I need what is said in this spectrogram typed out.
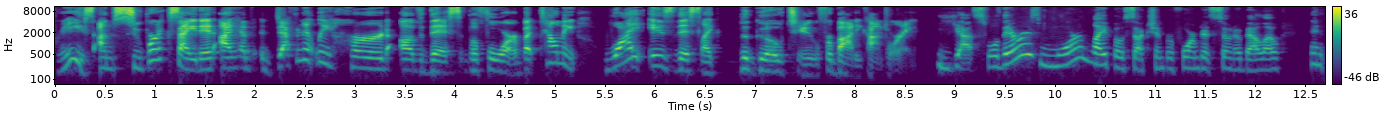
Grace, I'm super excited. I have definitely heard of this before, but tell me, why is this like the go to for body contouring? Yes, well, there is more liposuction performed at Sonobello than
